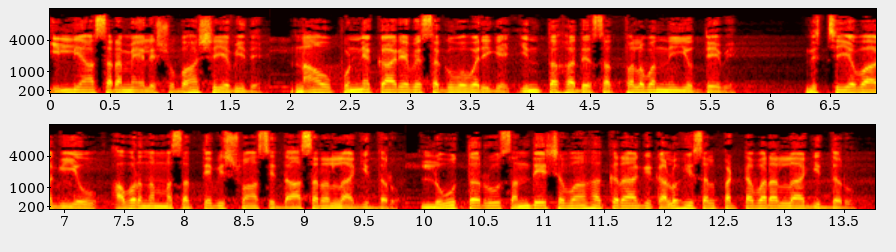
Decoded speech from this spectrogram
ಇಲ್ಯಾಸರ ಮೇಲೆ ಶುಭಾಶಯವಿದೆ. ನಾವು ಪುಣ್ಯ ಕಾರ್ಯವೆಸಗುವವರಿಗೆ ಇಂತಹದೇ ಸತ್ಫಲವನ್ನೀಯುತ್ತೇವೆ. ನಿಶ್ಚಯವಾಗಿಯೂ ಅವರು ನಮ್ಮ ಸತ್ಯವಿಶ್ವಾಸಿ ದಾಸರಲ್ಲಾಗಿದ್ದರು. ಲೂತರು ಸಂದೇಶವಾಹಕರಾಗಿ ಕಳುಹಿಸಲ್ಪಟ್ಟವರಲ್ಲಾಗಿದ್ದರು.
